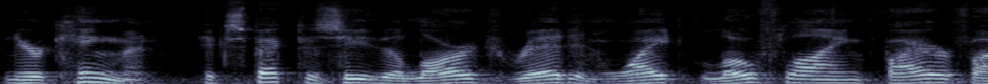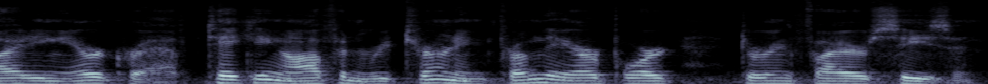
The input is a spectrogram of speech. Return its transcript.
near Kingman. Expect to see the large red and white low flying firefighting aircraft taking off and returning from the airport during fire season.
